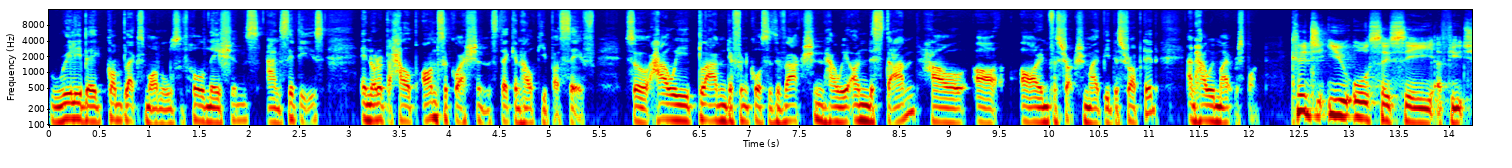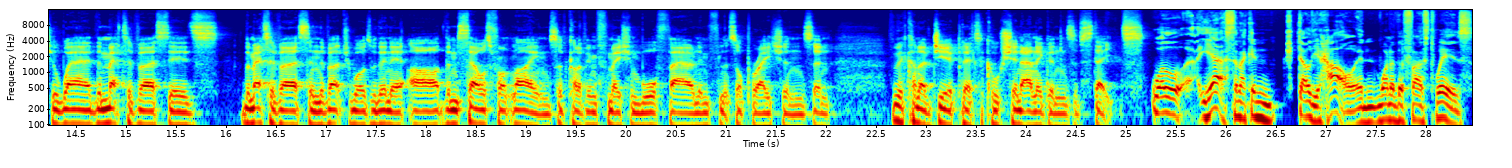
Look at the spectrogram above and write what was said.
really big, complex models of whole nations and cities, in order to help answer questions that can help keep us safe. So, how we plan different courses of action, how we understand how our, our infrastructure might be disrupted, and how we might respond. Could you also see a future where the metaverse is the metaverse and the virtual worlds within it are themselves front lines of kind of information warfare and influence operations and the kind of geopolitical shenanigans of states? Well, yes, and I can tell you how in one of the first ways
